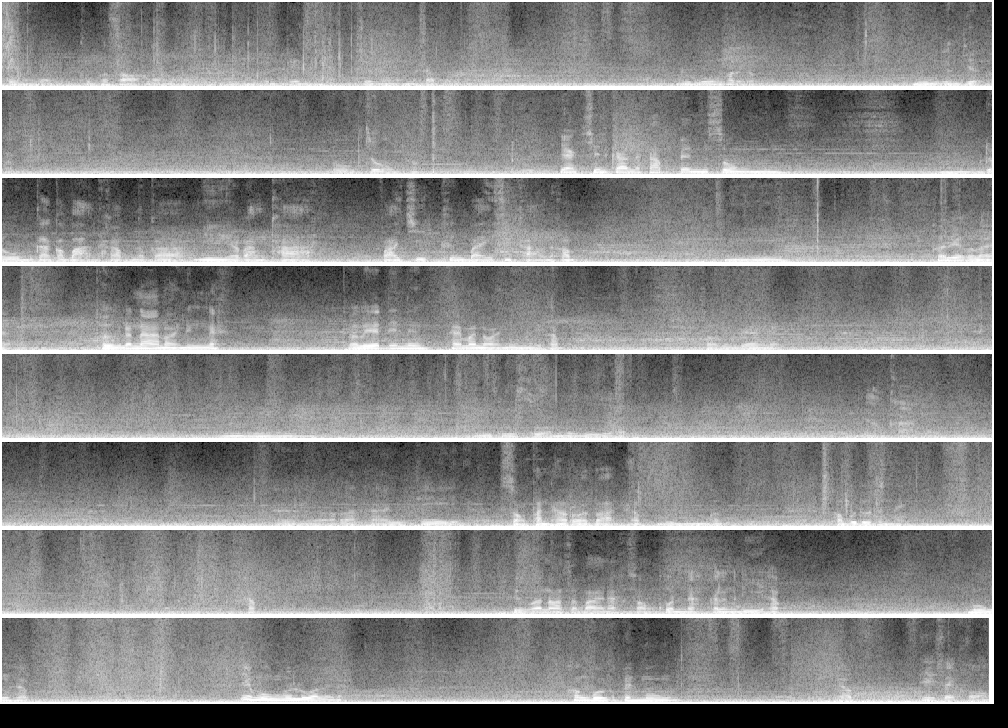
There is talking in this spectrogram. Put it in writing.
เป็นแบบถุงกระสอบแล้วนะครับ เป็นเชิงงานนะครับดูมุ้งเขาเลยครับ มุ้งยังเยอะครับโล่งโจ้งครับแยากชิ้นกันนะครับ เป็นทรงโดมกากบาทนะครับ แล้วก็มีหลังคาฝาชีดครึ่งใบสีขาวนะครับมีเขาเรียกอะไร เพิงด้านหน้าหน่อยนึงนะเทเลสนิดนึงให้มาหน่อยนึงเลยครับเสาแดงๆเนี่ย อื มมีที่สวมอย่างดีนะครับอย่างขาดเลยเออราคาอยู่ที่ 2,500 บาทครับ ดูมุ้งครับเอาไปดูด้านในครับ ถือว่านอนสบายนะสองคนนะกำลังดีครับ มุ้งครับ นี่มุ้งล้วนๆเลยนะ ข้างบนก็เป็นมุ้งครับที่ใส่ของ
